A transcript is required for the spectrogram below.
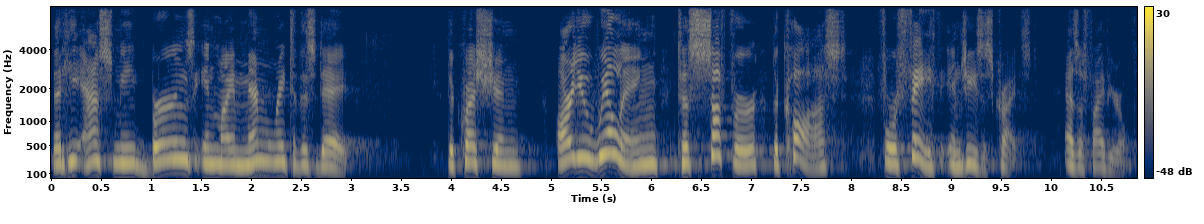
that he asked me burns in my memory to this day. The question, Are you willing to suffer the cost for faith in Jesus Christ as a five year old.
